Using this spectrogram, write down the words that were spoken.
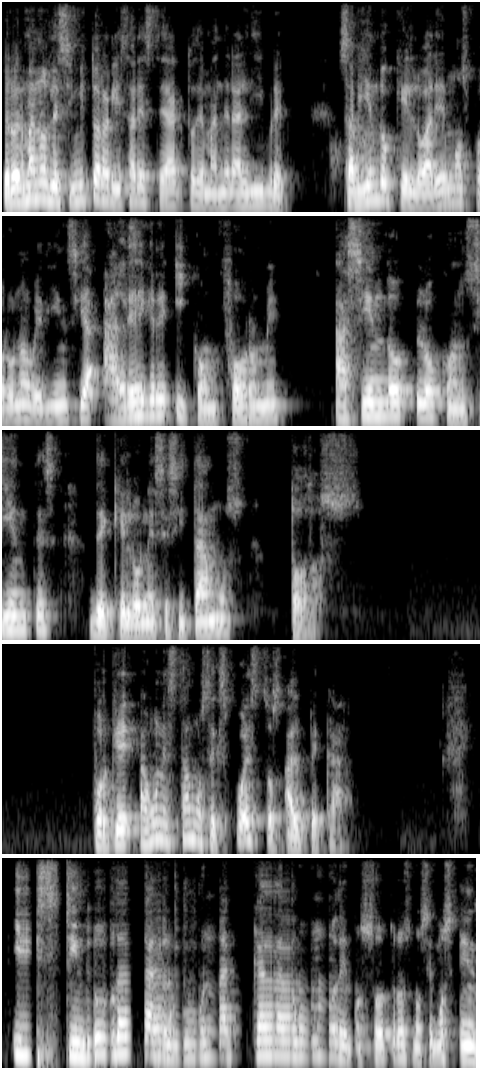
Pero hermanos, les invito a realizar este acto de manera libre, sabiendo que lo haremos por una obediencia alegre y conforme, haciéndolo conscientes de que lo necesitamos todos. Porque aún estamos expuestos al pecar. Y sin duda alguna, cada uno de nosotros nos hemos en,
